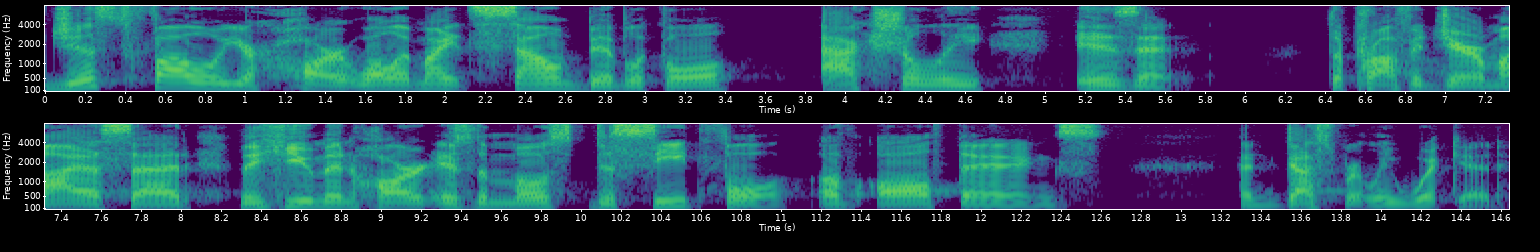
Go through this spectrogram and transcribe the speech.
just follow your heart. While it might sound biblical, actually isn't. The prophet Jeremiah said, the human heart is the most deceitful of all things and desperately wicked.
